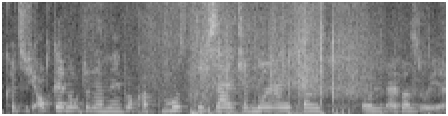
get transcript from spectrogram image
Könnt ihr euch auch gerne runterladen, wenn ihr Bock habt. Muss nicht sein. Ich habe neu angefangen und einfach so, ja.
